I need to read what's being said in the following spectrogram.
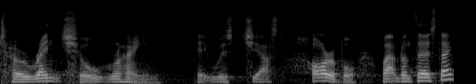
Torrential rain. It was just horrible. What happened on Thursday?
